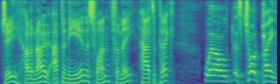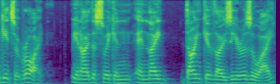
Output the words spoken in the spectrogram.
Gee, I don't know. Up in the air, this one for me. Hard to pick. Well, if Todd Payten gets it right, you know, this week and, and they don't give those errors away.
